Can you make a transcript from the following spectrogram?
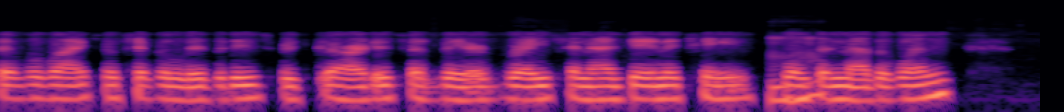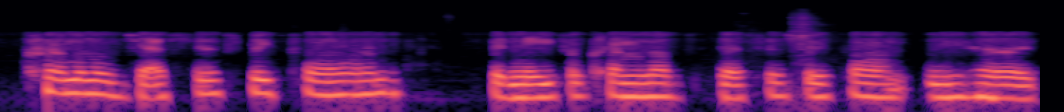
civil rights and civil liberties regardless of their race and identity mm-hmm. was another one. Criminal justice reform, the need for criminal justice reform. We heard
